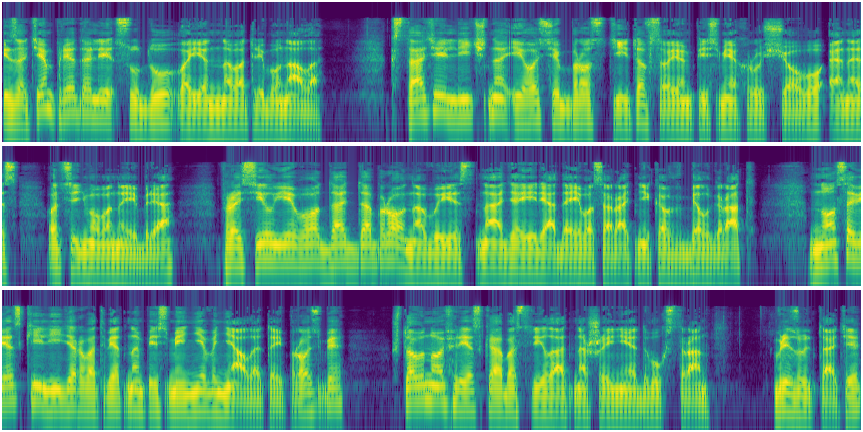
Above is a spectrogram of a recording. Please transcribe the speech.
и затем предали суду военного трибунала. Кстати, лично Иосип Брос Тито в своем письме Хрущеву НС от 7 ноября просил его дать добро на выезд Надя и ряда его соратников в Белград, но советский лидер в ответном письме не внял этой просьбе, что вновь резко обострило отношения двух стран. В результате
